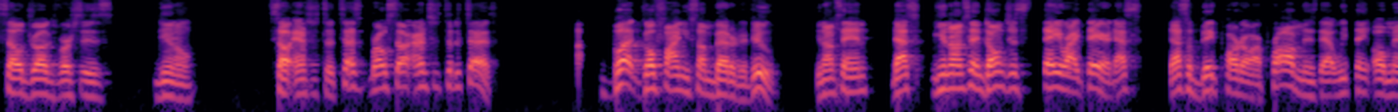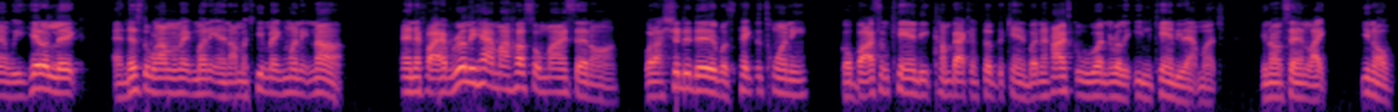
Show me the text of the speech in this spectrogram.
sell drugs versus, you know, sell answers to the test, bro, sell answers to the test. But go find you something better to do. You know what I'm saying? That's you know what I'm saying? Don't just stay right there. That's that's a big part of our problem is that we think, oh man, we hit a lick and this is the way I'm gonna make money and I'm gonna keep making money. Nah. And if I really had my hustle mindset on, what I should have did was take the 20, go buy some candy, come back and flip the candy. But in high school, we wasn't really eating candy that much. You know what I'm saying? Like, you know,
